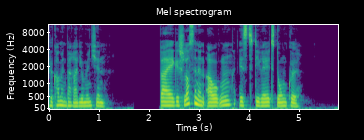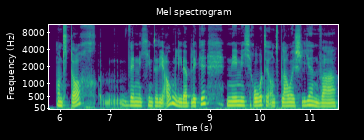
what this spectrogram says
willkommen bei Radio München. Bei geschlossenen Augen ist die Welt dunkel. Und doch, wenn ich hinter die Augenlider blicke, nehme ich rote und blaue Schlieren wahr,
